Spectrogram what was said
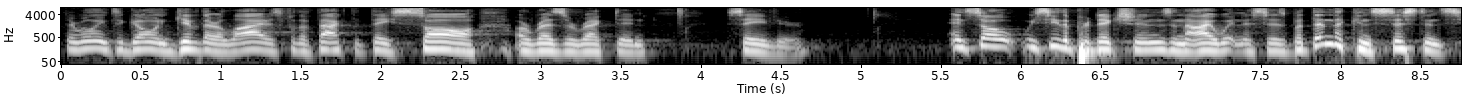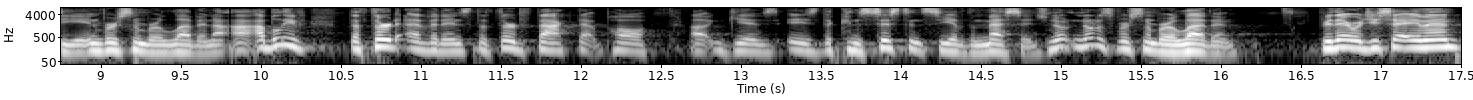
They're willing to go and give their lives for the fact that they saw a resurrected Savior. And so we see the predictions and the eyewitnesses, but then the consistency in verse number 11. I, I believe the third evidence, the third fact that Paul uh, gives is the consistency of the message. No, notice verse number 11. If you're there, would you say amen?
